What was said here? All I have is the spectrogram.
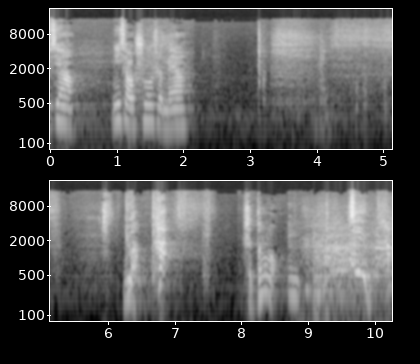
星，你想说什么呀？远看是灯笼，嗯，近看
